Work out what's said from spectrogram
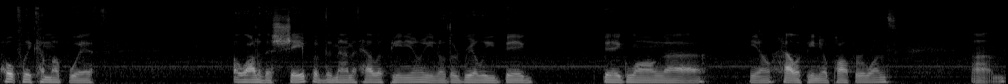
Hopefully come up with a lot of the shape of the mammoth jalapeno, you know, the really big, big, long, uh, you know, jalapeno popper ones. Um,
